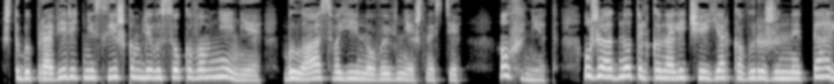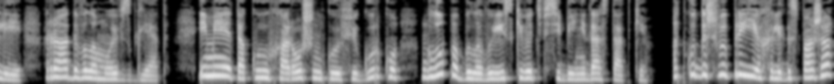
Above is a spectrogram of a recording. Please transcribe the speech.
чтобы проверить, не слишком ли высокого мнения была о своей новой внешности. Ох, нет, уже одно только наличие ярко выраженной талии радовало мой взгляд. Имея такую хорошенькую фигурку, глупо было выискивать в себе недостатки. «Откуда ж вы приехали, госпожа,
